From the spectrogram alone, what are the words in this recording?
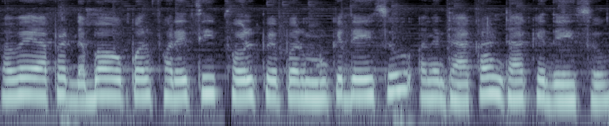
હવે આપણે ડબ્બા ઉપર ફરીથી ફોઇલ પેપર મૂકી દઈશું અને ઢાંકણ ઢાંકી દઈશું.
